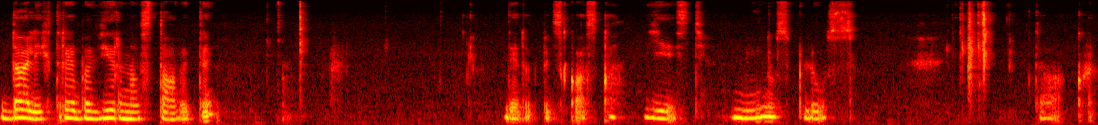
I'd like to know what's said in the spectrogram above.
Далі їх треба вірно вставити. Де тут підсказка? Єсть. Мінус, плюс. Так.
